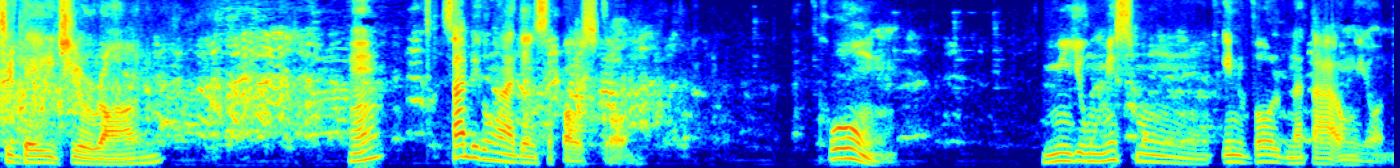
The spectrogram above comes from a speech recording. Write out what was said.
Si Deji Ron? Hmm? Sabi ko nga doon sa post ko, kung yung mismong involved na taong yon,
